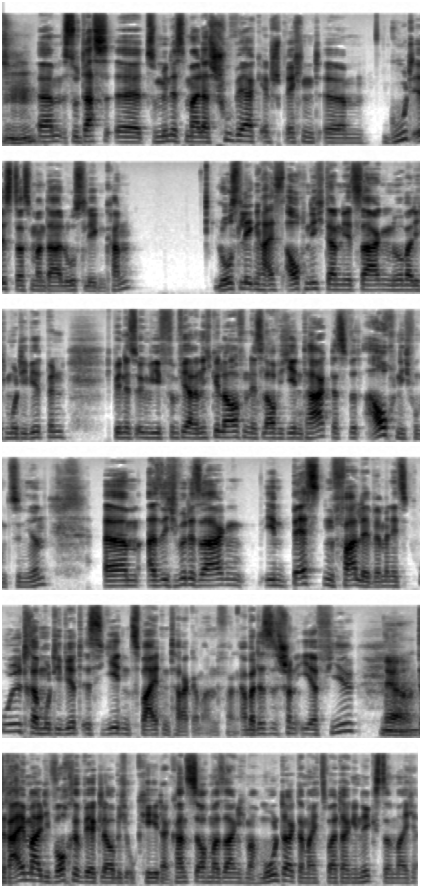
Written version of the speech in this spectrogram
mhm. ähm, so dass äh, zumindest mal das Schuhwerk entsprechend ähm, gut ist, dass man da loslegen kann. Loslegen heißt auch nicht dann jetzt sagen, nur weil ich motiviert bin, ich bin jetzt irgendwie fünf Jahre nicht gelaufen, jetzt laufe ich jeden Tag. Das wird auch nicht funktionieren. Ähm, also ich würde sagen, im besten Falle, wenn man jetzt ultra motiviert ist, jeden zweiten Tag am Anfang. Aber das ist schon eher viel. Ja. Dreimal die Woche wäre, glaube ich, okay. Dann kannst du auch mal sagen, ich mache Montag, dann mache ich zwei Tage nichts, dann mache ich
